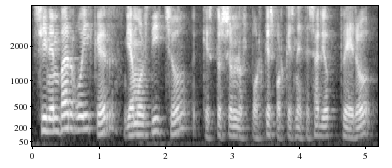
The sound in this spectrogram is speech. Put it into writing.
Sin embargo, Iker, ya hemos dicho que estos son los porqués, porque es necesario, pero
